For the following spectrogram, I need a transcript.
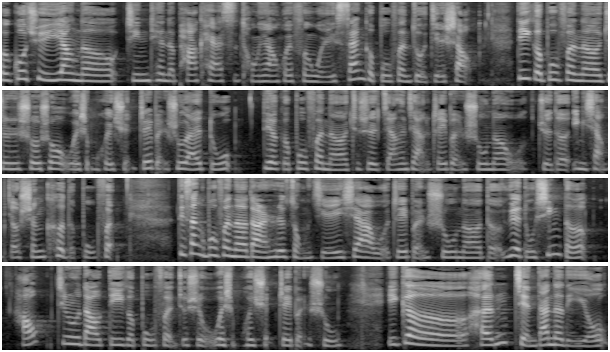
和过去一样呢，今天的 podcast 同样会分为三个部分做介绍。第一个部分呢，就是说说我为什么会选这本书来读。第二个部分呢，就是讲讲这本书呢，我觉得印象比较深刻的部分。第三个部分呢，当然是总结一下我这本书呢的阅读心得。好，进入到第一个部分，就是我为什么会选这本书。一个很简单的理由，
